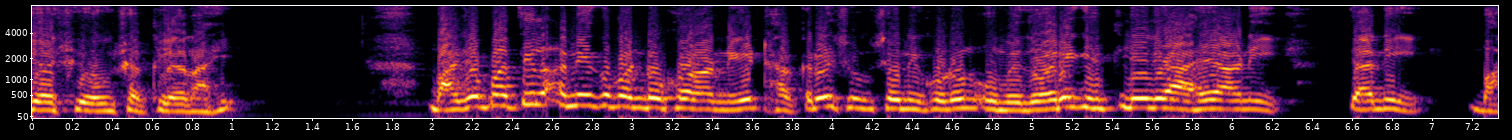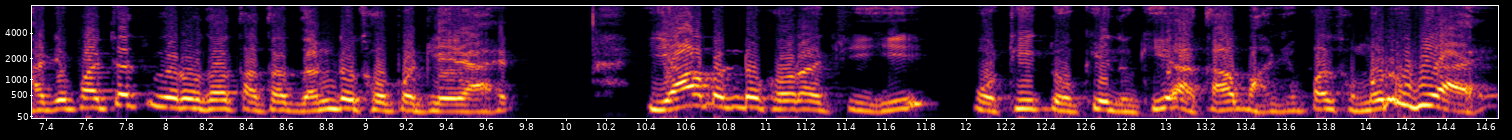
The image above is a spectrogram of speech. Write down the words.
यश येऊ शकले नाही. भाजपातील अनेक बंडखोरांनी ठाकरे शिवसेनेकडून उमेदवारी घेतलेली आहे आणि त्यांनी भाजपाच्याच विरोधात आता दंड थोपटलेले आहेत. या बंडखोराचीही मोठी डोकेदुखी आता भाजपासमोर उभी आहे.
